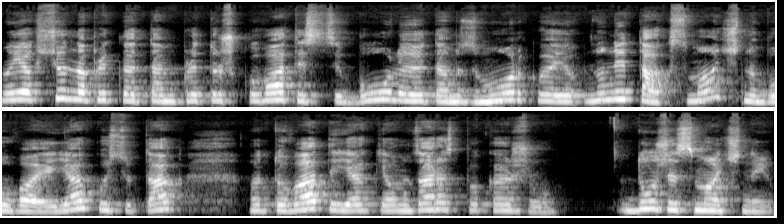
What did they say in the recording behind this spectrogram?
Ну, якщо, наприклад, там притушкувати з цибулею, там, з морквою, ну не так смачно буває, якось отак готувати, як я вам зараз покажу. Дуже смачний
